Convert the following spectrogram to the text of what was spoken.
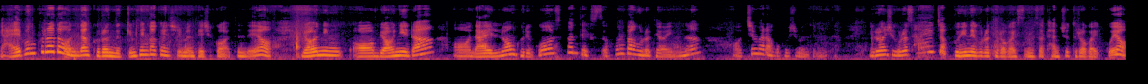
얇은 프라다 원단 그런 느낌 생각하시면 되실 것 같은데요. 면인, 어, 면이랑 어, 나일론 그리고 스판덱스 혼방으로 되어 있는 어, 치마라고 보시면 됩니다. 이런 식으로 살짝 V넥으로 들어가 있으면서 단추 들어가 있고요.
